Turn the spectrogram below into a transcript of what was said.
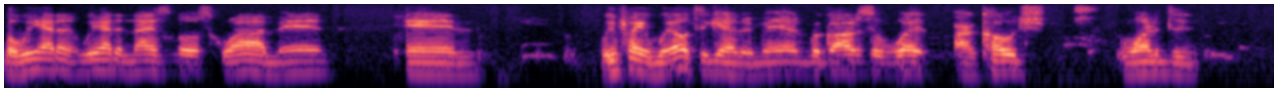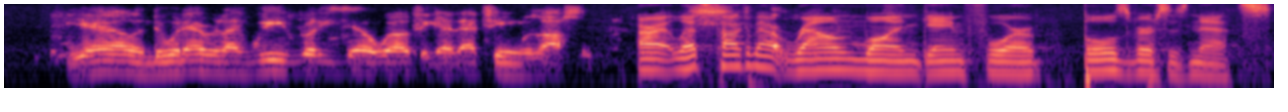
But we had a we had a nice little squad, man, and we played well together, man. Regardless of what our coach wanted to yell and do whatever, like we really did well together. That team was awesome. All right, let's talk about round one, game four, Bulls versus Nets.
